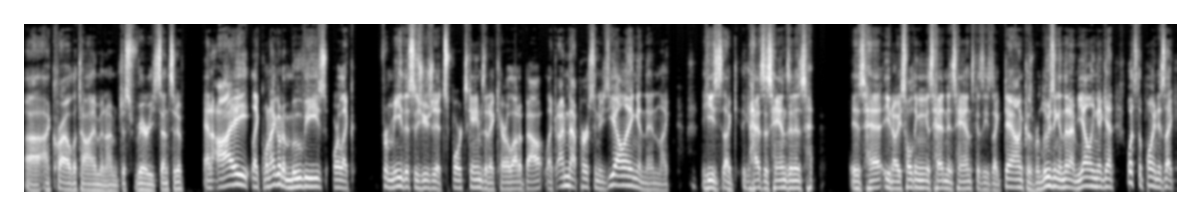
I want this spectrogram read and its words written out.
uh, I cry all the time and I'm just very sensitive. And I like when I go to movies or like for me, this is usually at sports games that I care a lot about. Like I'm that person who's yelling and then like he's like has his hands in his his head, you know, he's holding his head in his hands because he's like down because we're losing. And then I'm yelling again. What's the point? Is like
